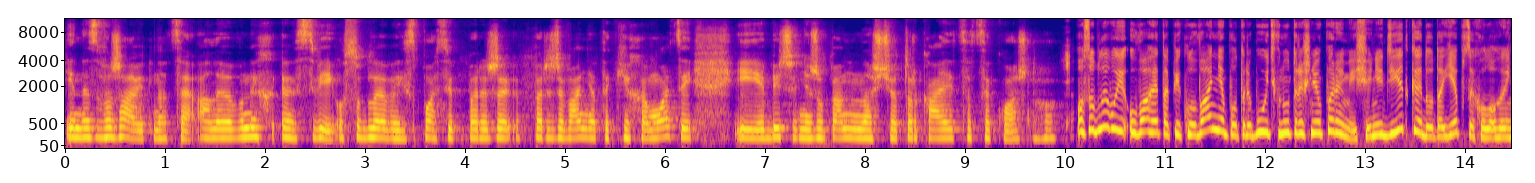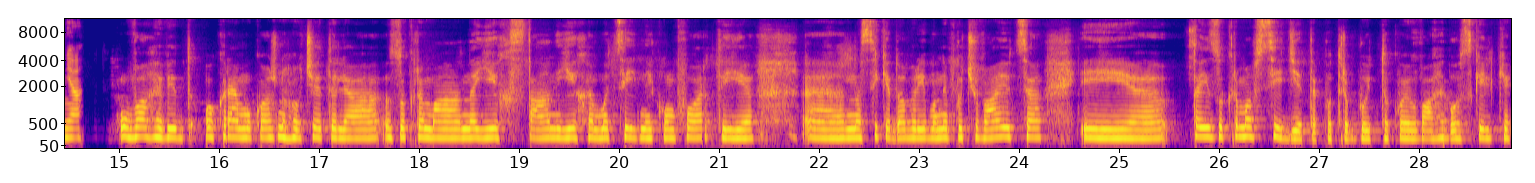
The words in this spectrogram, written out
і не зважають на це, але в них е, свій особливий спосіб переживання таких емоцій, і більше ніж впевнена, що торкається це кожного. Особливої уваги та піклування потребують внутрішньо переміщені дітки, додає психологиня. Уваги від окремо кожного вчителя, зокрема на їх стан, їх емоційний комфорт і е, наскільки добре вони почуваються. І е, та й, зокрема, всі діти потребують такої уваги, бо оскільки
